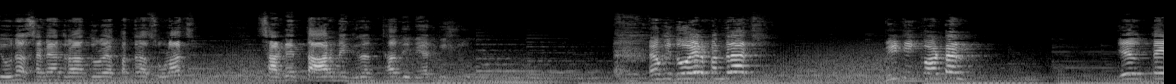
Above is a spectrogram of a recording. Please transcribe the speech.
ਕਿ ਉਹਨਾਂ ਸਮਿਆਂ ਦੌਰਾਨ 2015-16 ਚ ਸਾਡੇ ਧਾਰਮਿਕ ਗ੍ਰੰਥਾਂ ਦੀ ਬੇਅਦਬੀ ਸ਼ੁਰੂ ਕਿਉਂਕਿ 2015 ਚ ਬੀਟੀ ਕਾਟਨ ਜੇ ਉੱਤੇ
